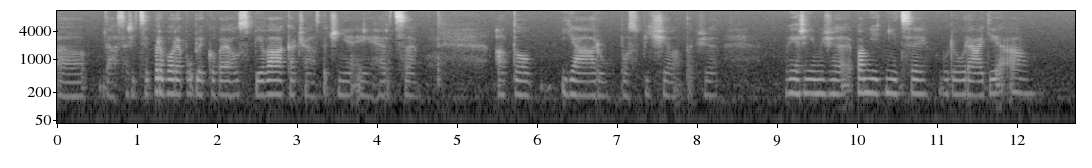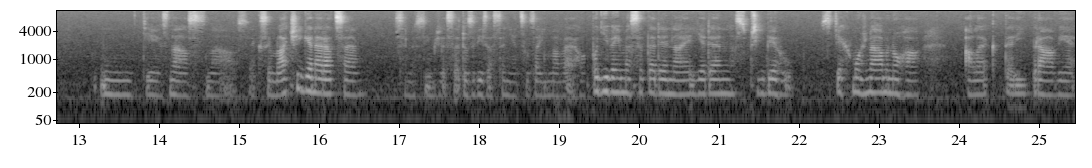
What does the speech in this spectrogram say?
eh, dá se říci, prvorepublikového zpěváka, částečně i herce, a to Járu Pospíšila. Takže věřím, že pamětníci budou rádi a mm, ti z nás, nás jaksi mladší generace, si myslím, že se dozví zase něco zajímavého. Podívejme se tedy na jeden z příběhů, z těch možná mnoha, ale který právě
